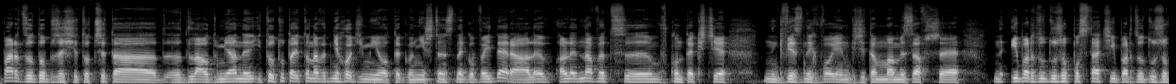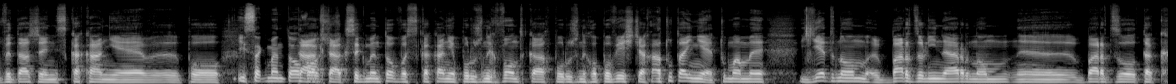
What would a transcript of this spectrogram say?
Bardzo dobrze się to czyta dla odmiany i to tutaj to nawet nie chodzi mi o tego nieszczęsnego Wejdera, ale, ale nawet e, w kontekście Gwiezdnych Wojen, gdzie tam mamy zawsze i bardzo dużo postaci, i bardzo dużo wydarzeń, skakanie e, po... I segmentowość. Tak, tak, segmentowość, skakanie po różnych wątkach, po różnych opowieściach, a tutaj nie. Tu mamy jedną, bardzo linearną, e, bardzo tak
